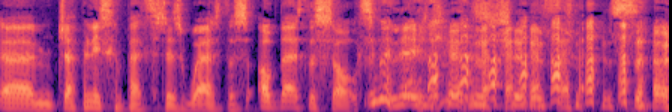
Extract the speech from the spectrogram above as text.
um, Japanese competitors, where's the s- oh, there's the salt." Just- just- so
